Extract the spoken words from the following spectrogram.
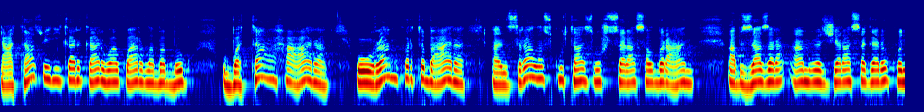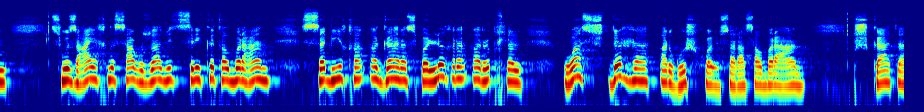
иааҭаҵәеит икаркаруа акәарла бабыгә, убаҭаа ҳаара, уурамқәа рҭыбаара, анҵрала сгәы ҭазлош сара салбырaan, абзазара амҩа сжьара сагарықәын, сузааихны сагәзәажәит срикыт албырaan, сабиха агара сбалыӷра арыԥхьаҩ, Уас шдырра аргәышхәаҩ сара салбраан. Ԥшқата,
